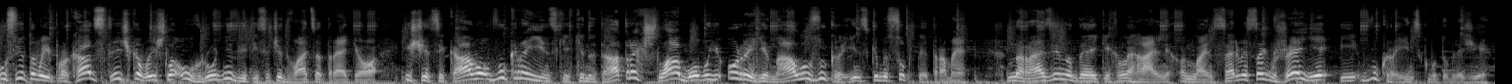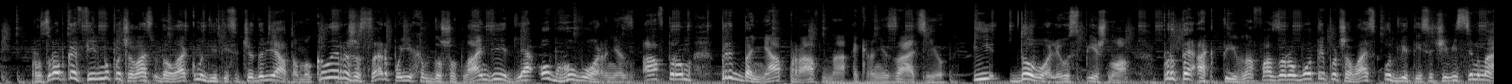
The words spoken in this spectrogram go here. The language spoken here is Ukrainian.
У світовий прокат стрічка вийшла у грудні 2023-го. І що цікаво, в українських кінотеатрах йшла мовою оригіналу з українськими субтитрами. Наразі на деяких легальних онлайн-сервісах вже є і в українському дубляжі. Розробка фільму почалась у далекому 2009-му, коли режисер поїхав до Шотландії для обговорення з автором придбання прав на екранізацію. І доволі успішно. Проте активна фаза роботи почалась у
